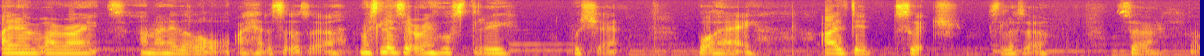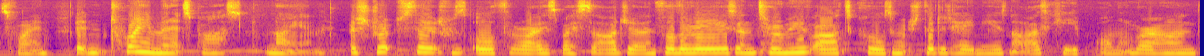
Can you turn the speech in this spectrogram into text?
I know my rights and I know the law. I had a solicitor. My solicitor in custody was shit, but hey, I did switch solicitor. so that's fine. In 20 minutes past 9, a strip search was authorised by Sergeant for the reason to remove articles in which the detainee is not allowed to keep on the ground.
